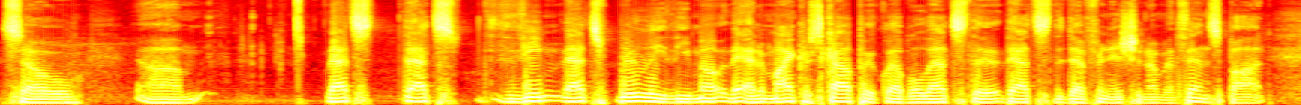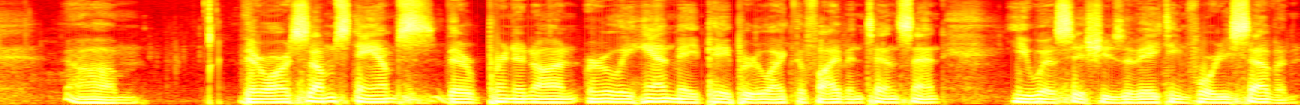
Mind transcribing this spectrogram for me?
So um, that's that's the that's really the mo- at a microscopic level. That's the that's the definition of a thin spot. Um, there are some stamps that are printed on early handmade paper, like the five and ten cent U.S. issues of 1847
